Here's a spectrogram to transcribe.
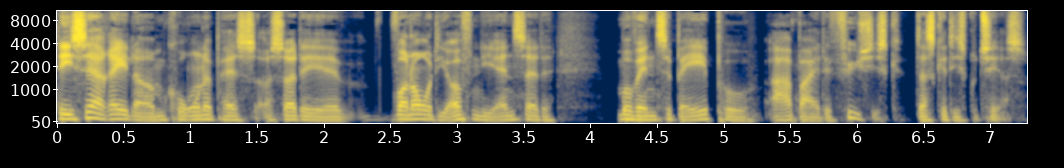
Det er især regler om coronapas, og så er det, øh, hvornår de offentlige ansatte må vende tilbage på arbejde fysisk, der skal diskuteres.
